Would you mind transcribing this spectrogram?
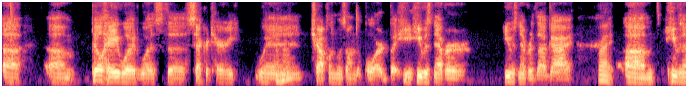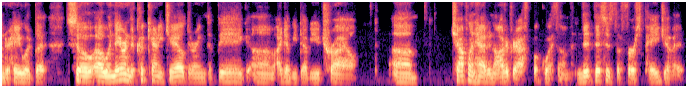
uh, um, Bill Haywood was the secretary when mm-hmm. Chaplin was on the board, but he he was never he was never the guy. Right. Um, he was under Haywood, but so uh, when they were in the Cook County Jail during the big um, IWW trial, um, Chaplin had an autograph book with him. And th- this is the first page of it.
